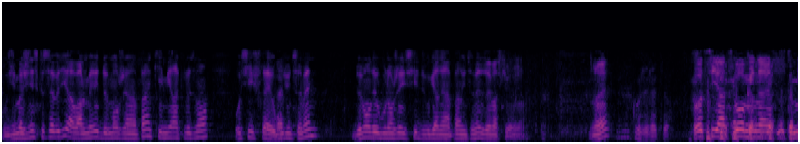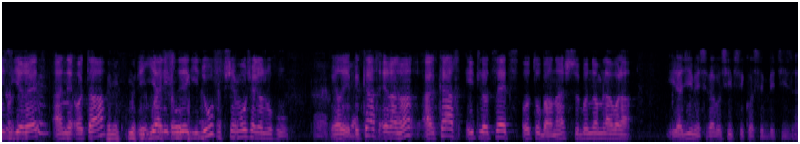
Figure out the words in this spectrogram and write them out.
Vous imaginez ce que ça veut dire, avoir le mérite de manger un pain qui est miraculeusement aussi frais. Au bout d'une semaine, demandez au boulanger ici de vous garder un pain une semaine, vous allez voir ce qu'il va dire. Ouais Congélateur. Shemo. Euh, Regardez, ce bonhomme-là, voilà. Il a dit, mais c'est pas possible, c'est quoi cette bêtise-là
